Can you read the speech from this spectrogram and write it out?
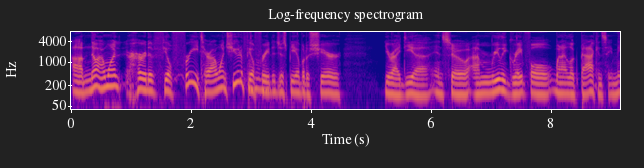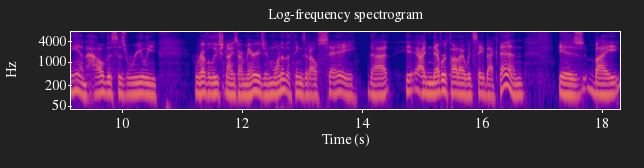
Um, no, I want her to feel free, Tara. I want you to feel free to just be able to share your idea. And so I'm really grateful when I look back and say, man, how this has really revolutionized our marriage. And one of the things that I'll say that I never thought I would say back then is by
